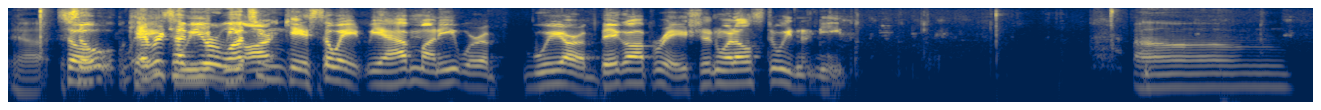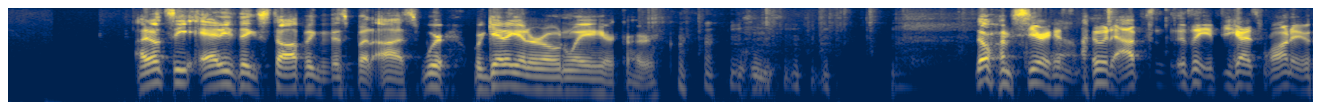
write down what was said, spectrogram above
Yeah. So, So, okay, every so time we- you were we are- watching, okay, so wait, we have money. We're a we are a big operation. What else do we need? um, I don't see anything stopping this but us. We're we're getting it our own way here, Carter. no, I'm serious. Yeah. I would absolutely, if you guys want to.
